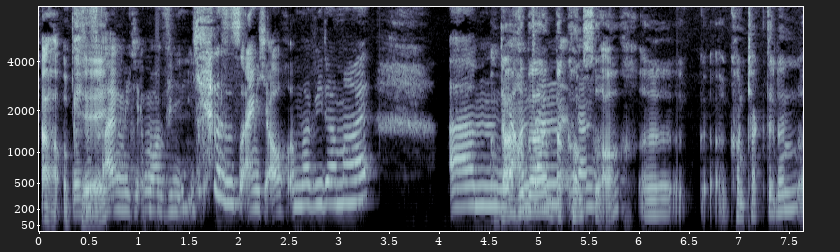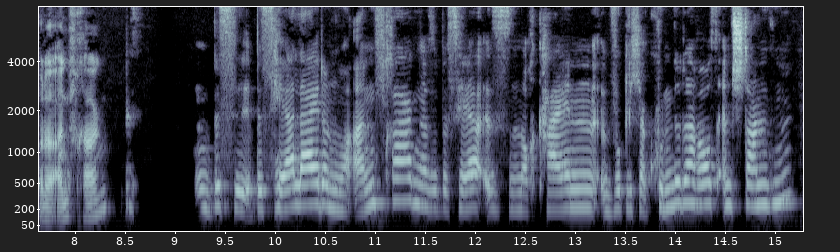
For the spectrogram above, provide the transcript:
Ah, okay. Das ist eigentlich immer wie, ja, das ist eigentlich auch immer wieder mal. Ähm, und darüber ja, und dann, bekommst dann, du auch äh, Kontakte dann oder Anfragen? bis, bisher leider nur Anfragen. Also bisher ist noch kein wirklicher Kunde daraus entstanden.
